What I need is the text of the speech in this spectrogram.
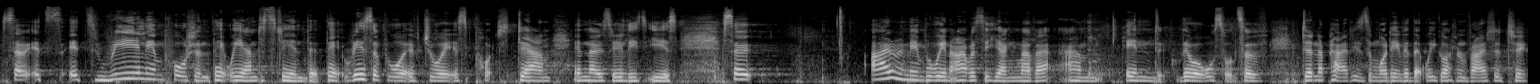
So it's, it's really important that we understand that that reservoir of joy is put down in those early years. So I remember when I was a young mother, um, and there were all sorts of dinner parties and whatever that we got invited to.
